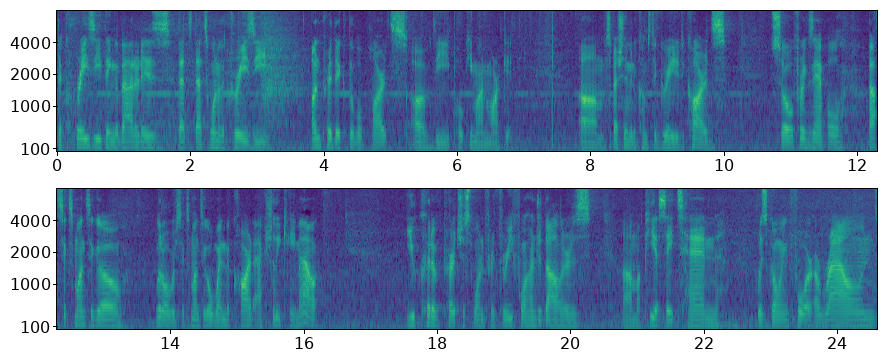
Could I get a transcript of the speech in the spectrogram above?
the crazy thing about it is that's that's one of the crazy, unpredictable parts of the Pokemon market, um, especially when it comes to graded cards. So, for example, about six months ago, little over six months ago when the card actually came out, you could have purchased one for three, four hundred dollars. Um, a PSA 10 was going for around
